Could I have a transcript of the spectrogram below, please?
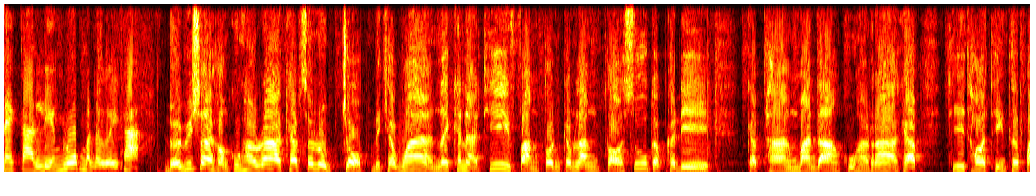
ในการเลี้ยงลูกมาเลยค่ะ โดยพี่ชายของคุฮาร่าครับสรุปจบนะครับว่าในขณะที่ฝั่งตนกำลังต่อสู้กับคดี กับทางมารดาของคุฮาร่าครับที่ทอดทิ้งเธอไป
